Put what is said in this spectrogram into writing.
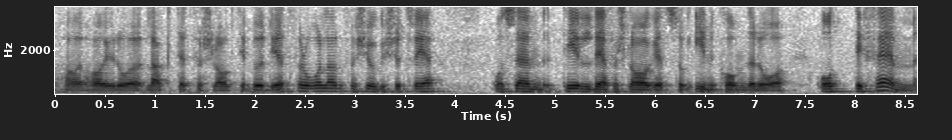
har, har ju då lagt ett förslag till budget för Åland för 2023. Och sen till det förslaget så inkom det då 85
